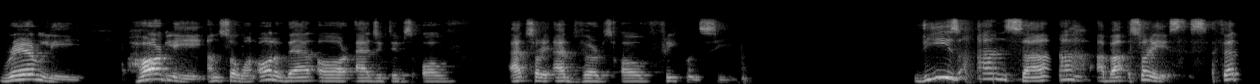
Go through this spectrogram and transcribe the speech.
rarely hardly and so on all of that are adjectives of ad, sorry adverbs of frequency these answer about sorry third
